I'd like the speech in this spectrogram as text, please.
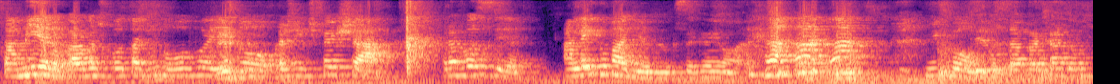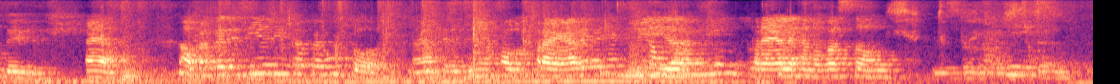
Samira, agora eu vou te botar de novo aí no, pra gente fechar. Pra você, além do marido que você ganhou, me conta. Perguntar pra cada um deles. É. Não, pra Terezinha a gente já perguntou, né? A Terezinha falou pra ela é energia, Então, pra ela é renovação. Isso é Isso. diferente.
